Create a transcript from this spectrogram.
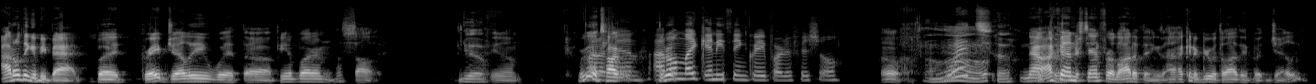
I don't think it'd be bad, but grape jelly with uh, peanut butter, that's solid. Yeah. You know, we're Not gonna talk. fan. we're I don't like anything grape artificial. Oh, Oh, what? okay, Now I can understand for a lot of things. I, I can agree with a lot of things, but jelly,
